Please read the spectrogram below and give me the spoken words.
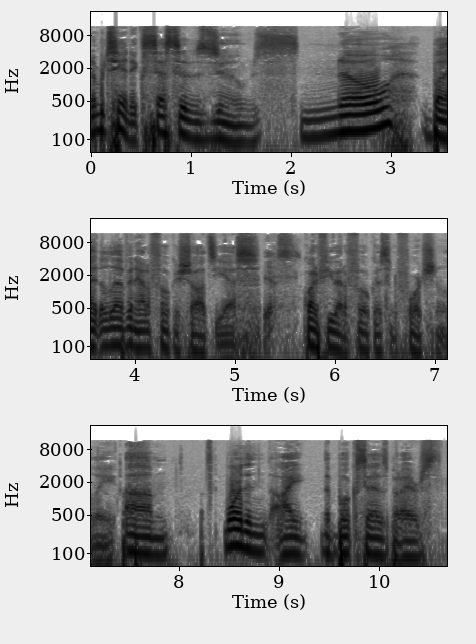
Number 10, excessive zooms. No, but 11 out of focus shots, yes. Yes. Quite a few out of focus, unfortunately. Um, more than I the book says, but there's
